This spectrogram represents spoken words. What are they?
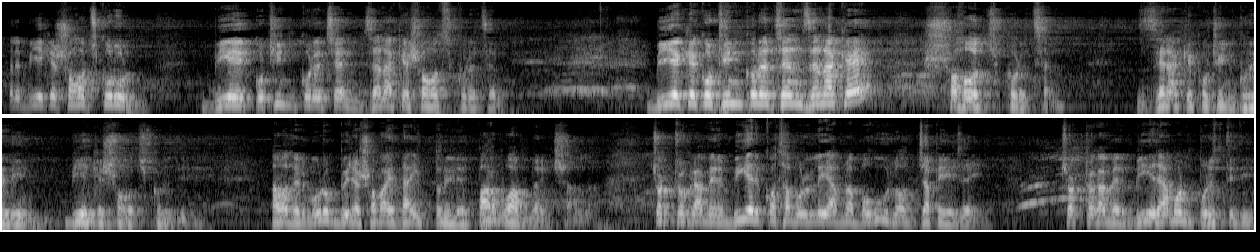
তাহলে বিয়েকে সহজ করুন। বিয়ে কঠিন করেছেন, জেনাকে সহজ করেছেন। বিয়েকে কঠিন করেছেন জেনাকে সহজ করেছেন। জেনাকে কঠিন করে দিন, বিয়েকে সহজ করে দিন। আমাদের মুরব্বীরা সবাই দায়িত্ব নিলে পারব আমরা ইনশাল্লাহ চট্টগ্রামের বিয়ের কথা বললেই আমরা বহু লজ্জা পেয়ে যাই। চট্টগ্রামের বিয়ের এমন পরিস্থিতি।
